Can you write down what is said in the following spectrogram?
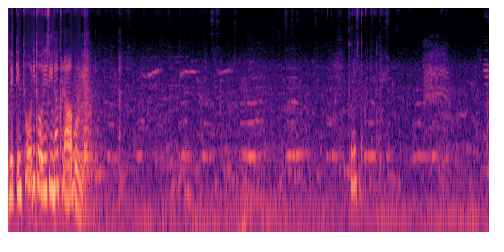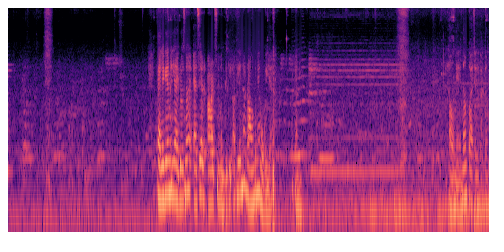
लेकिन थोड़ी थोड़ी सी ना खराब हो रही है। थोड़ा सा। पहले भी मेरी आईब्रोज ना ऐसे आर्ट से बनती थी। अब ये ना राउंड में हो गई है। पता नहीं। आओ, मैं ना काजल खत्म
